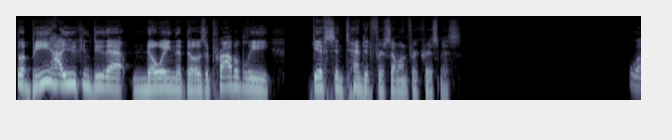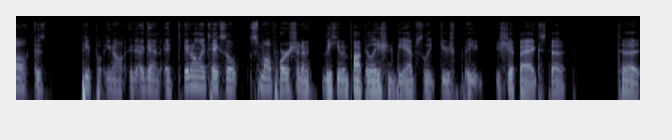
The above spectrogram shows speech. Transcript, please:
But B, how you can do that knowing that those are probably gifts intended for someone for Christmas. Well, because people, you know, it, again, it, it only takes a small portion of the human population to be absolute douche uh, shitbags to to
